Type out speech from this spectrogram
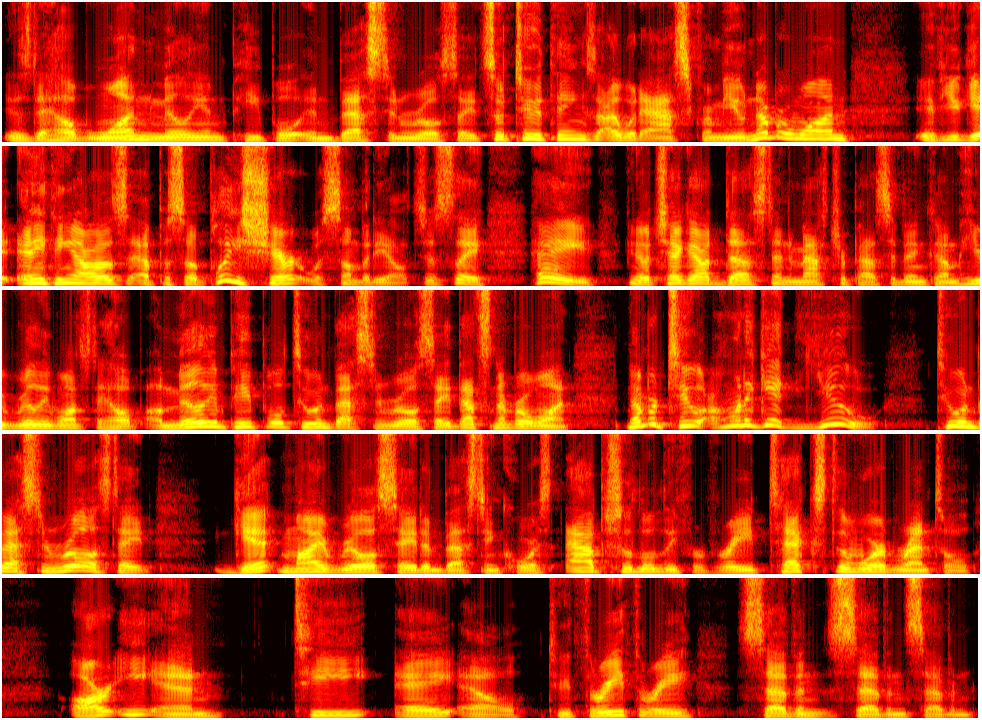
is to help 1 million people invest in real estate. So, two things I would ask from you. Number one, if you get anything out of this episode, please share it with somebody else. Just say, hey, you know, check out Dustin, and Master Passive Income. He really wants to help a million people to invest in real estate. That's number one. Number two, I want to get you to invest in real estate. Get my real estate investing course absolutely for free. Text the word rental, R E N T A L, to 33777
